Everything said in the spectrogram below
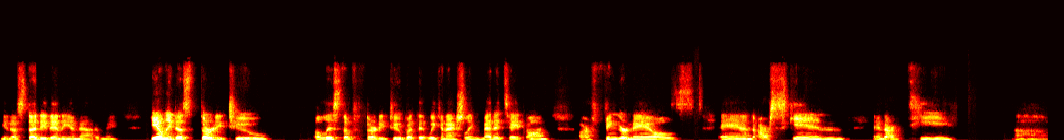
you know studied any anatomy he only does 32 a list of 32 but that we can actually meditate on our fingernails and our skin and our teeth um,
